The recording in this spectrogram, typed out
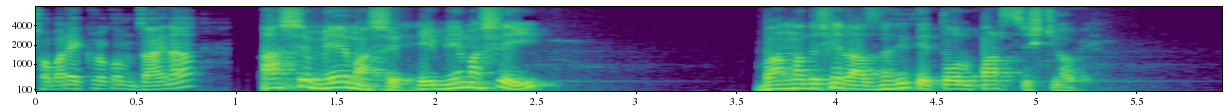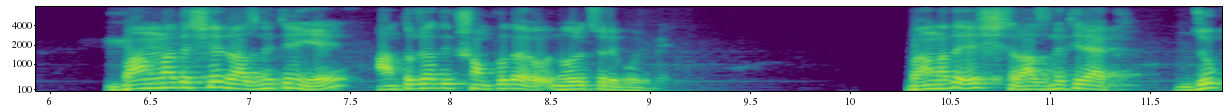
সবার একরকম যায় না। আসে মে মাসে, এই মে মাসেই বাংলাদেশের রাজনীতিতে তোলপাড় সৃষ্টি হবে। বাংলাদেশের রাজনীতি নিয়ে আন্তর্জাতিক সম্প্রদায়ও নড়েচড়ে পড়বে বাংলাদেশ রাজনীতির এক যুগ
